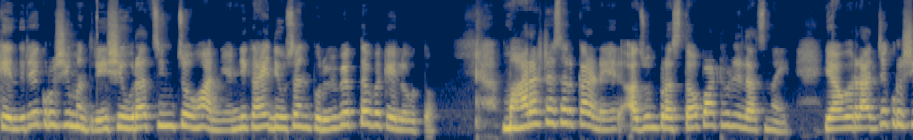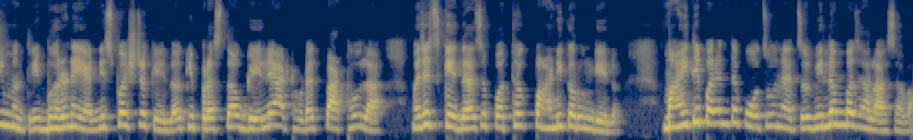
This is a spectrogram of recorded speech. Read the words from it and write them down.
केंद्रीय कृषी मंत्री शिवराज सिंग चौहान यांनी काही दिवसांपूर्वी वक्तव्य केलं होतं. महाराष्ट्र सरकारने अजून प्रस्ताव पाठवलेलाच नाही. यावर राज्य कृषी मंत्री भरणे यांनी स्पष्ट केलं की प्रस्ताव गेल्या आठवड्यात पाठवला म्हणजेच केंद्राचं पथक पाहणी करून गेलं. माहितीपर्यंत पोहोचवण्याचं विलंब झाला असावा.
